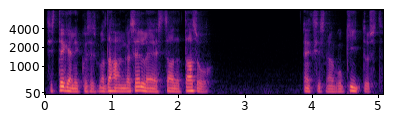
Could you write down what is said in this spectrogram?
siis tegelikkuses ma tahan ka selle eest saada tasu. ehk siis nagu kiitust.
